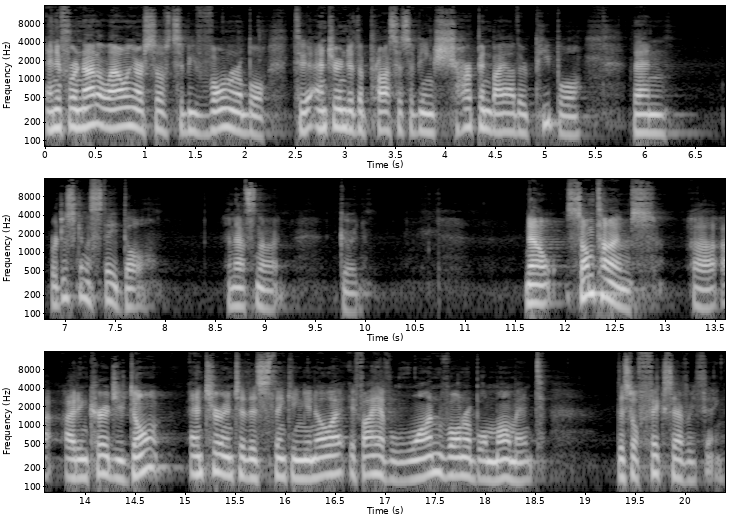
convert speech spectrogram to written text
And if we're not allowing ourselves to be vulnerable, to enter into the process of being sharpened by other people, then we're just going to stay dull. And that's not good. Now, sometimes uh, I'd encourage you don't enter into this thinking, you know what, if I have one vulnerable moment, this will fix everything.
